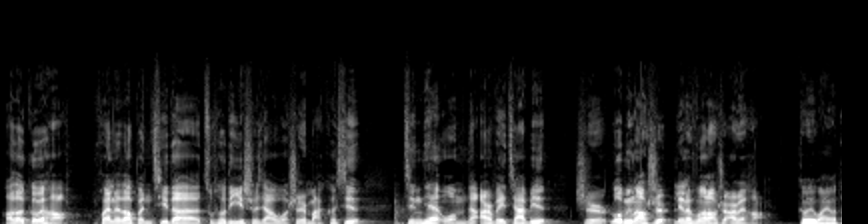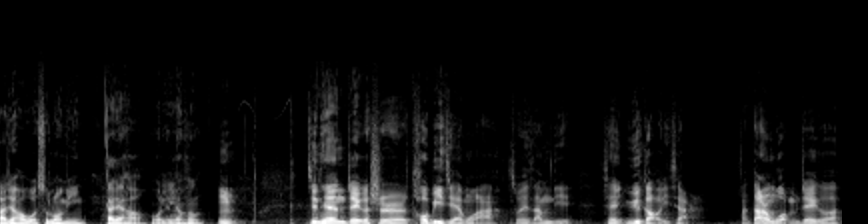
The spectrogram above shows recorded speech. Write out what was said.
好的，各位好，欢迎来到本期的足球第一视角，我是马克新。今天我们的二位嘉宾是骆明老师、林良峰老师，二位好。各位网友，大家好，我是骆明。大家好，我林良峰。嗯。今天这个是投币节目啊，所以咱们得先预告一下啊。当然，我们这个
